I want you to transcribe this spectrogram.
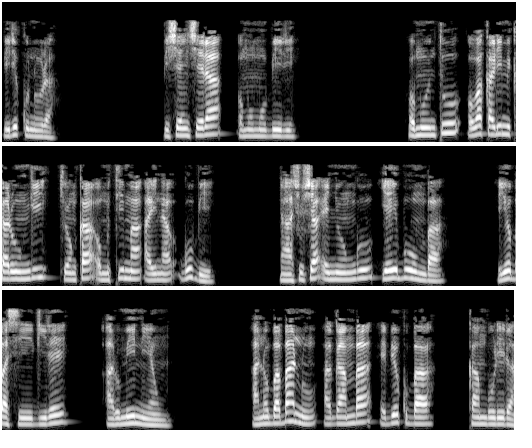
birikunura bishenshera omumubiri omuntu owakalimi karungi kyonka omutima aina gubi na ashusha enyungu yeibumba iyo basigire aluminium. Ano babanu agamba ebyo kuba kambulira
